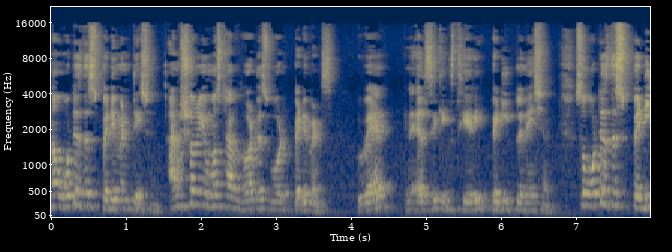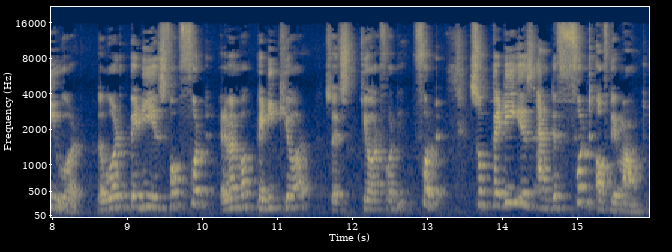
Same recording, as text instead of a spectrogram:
Now what is this pedimentation? I'm sure you must have heard this word pediments where in L.C. King's theory, pediplanation. So what is this pedi word? The word pedi is for foot. Remember pedicure? So it's cure for the foot. So pedi is at the foot of the mountain.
